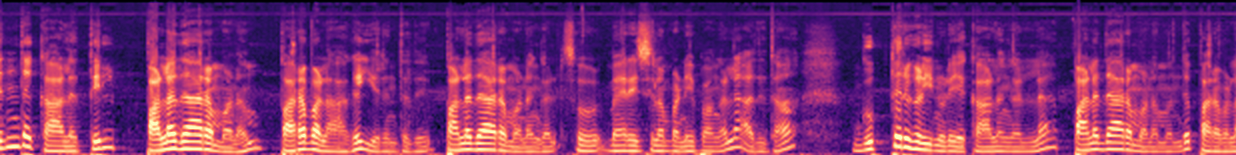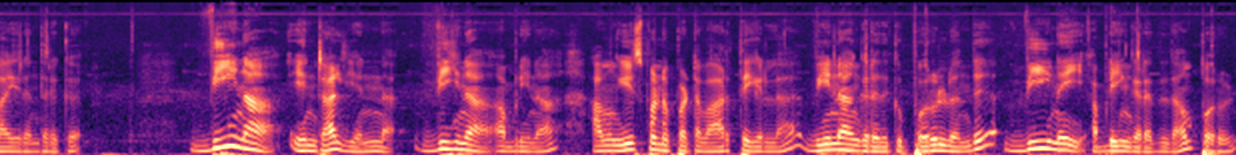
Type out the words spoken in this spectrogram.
எந்த காலத்தில் பலதார மனம் பரவலாக இருந்தது? பலதார மனங்கள். ஸோ மேரேஜ்லாம் பண்ணிப்பாங்கள்ல அதுதான். குப்தர்களினுடைய காலங்களில் பலதார மனம் வந்து பரவலாக இருந்திருக்கு. வீணா என்றால் என்ன? வீணா அப்படின்னா அவங்க யூஸ் பண்ணப்பட்ட வார்த்தைகளில் வீணாங்கிறதுக்கு பொருள் வந்து வீணை அப்படிங்கிறது தான் பொருள்.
